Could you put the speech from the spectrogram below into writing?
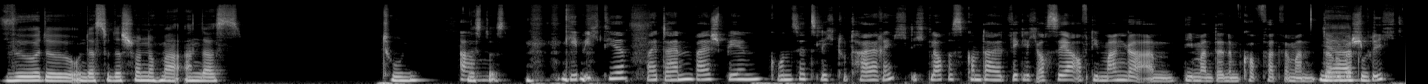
würde und dass du das schon noch mal anders tun müsstest. Um, Gebe ich dir bei deinen Beispielen grundsätzlich total recht. Ich glaube, es kommt da halt wirklich auch sehr auf die Manga an, die man dann im Kopf hat, wenn man darüber ja, spricht.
